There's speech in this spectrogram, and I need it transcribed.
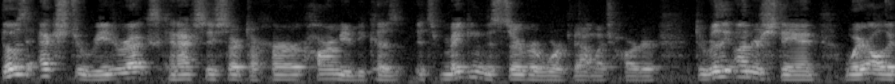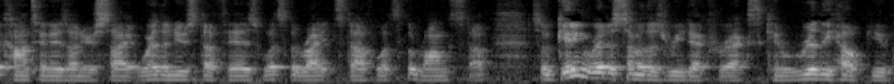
those extra redirects can actually start to harm you because it's making the server work that much harder to really understand where all the content is on your site, where the new stuff is, what's the right stuff, what's the wrong stuff. So getting rid of some of those redirect redirects can really help you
